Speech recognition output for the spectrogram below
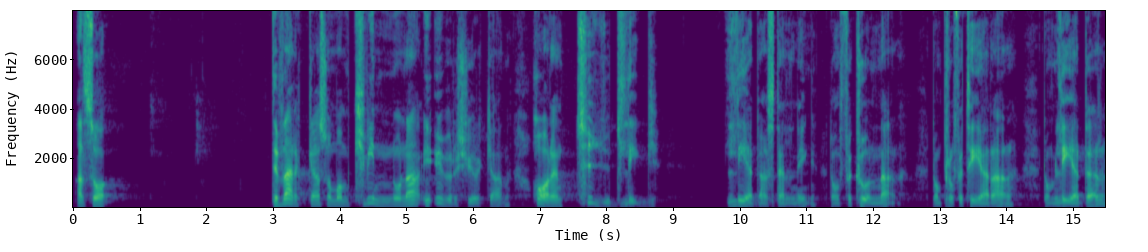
Alltså, det verkar som om kvinnorna i urkyrkan har en tydlig ledarställning. De förkunnar, de profeterar, de leder.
